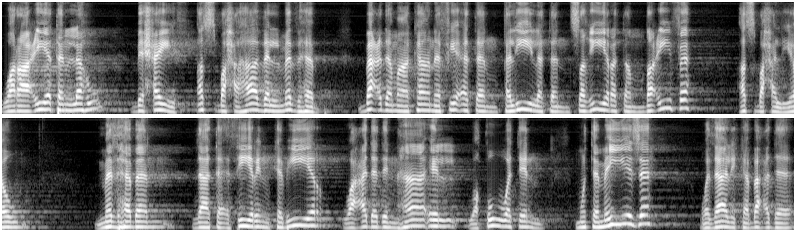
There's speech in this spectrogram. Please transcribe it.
وراعية له بحيث أصبح هذا المذهب بعدما كان فئة قليلة صغيرة ضعيفة أصبح اليوم مذهبا ذا تأثير كبير وعدد هائل وقوة متميزة وذلك بعد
